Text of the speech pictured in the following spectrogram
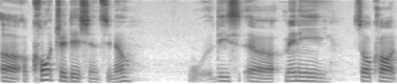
uh, occult traditions, you know. These uh, many so called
